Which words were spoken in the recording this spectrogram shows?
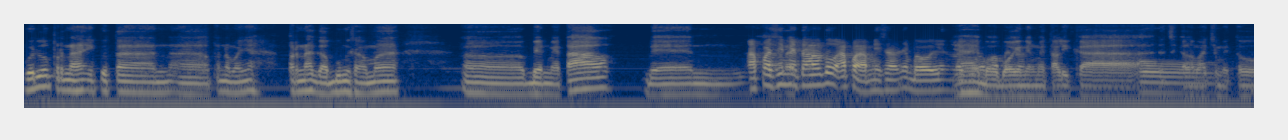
gue dulu pernah ikutan eh, apa namanya, pernah gabung sama eh, band metal, band Apa sih metal tuh? Apa? Misalnya bawain ya lagu bawa bawain metal? yang Metallica dan segala Oh. macam itu.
